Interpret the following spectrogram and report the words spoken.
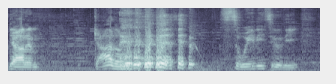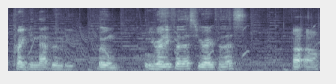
Got him. Got him. Sweetie Sootie, pranking that booty. Boom. You ready for this? You ready for this? uh oh.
